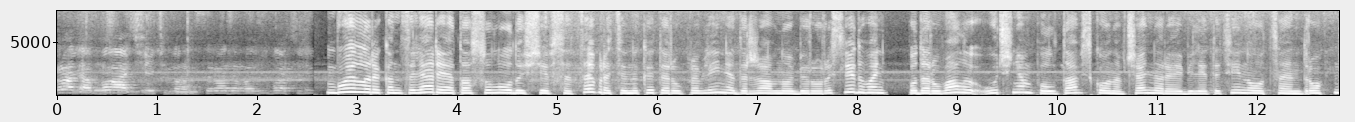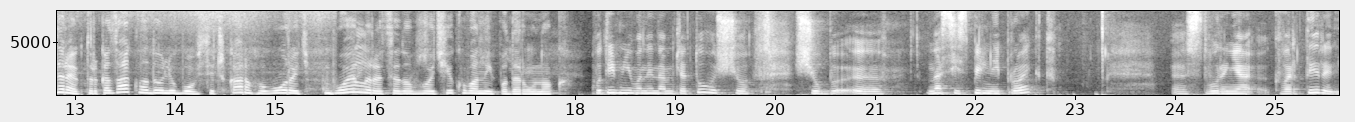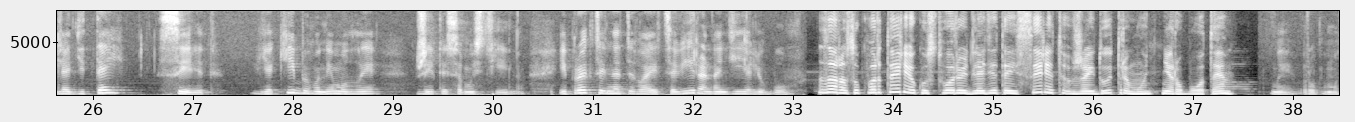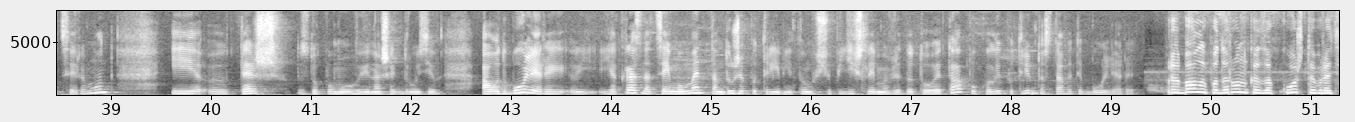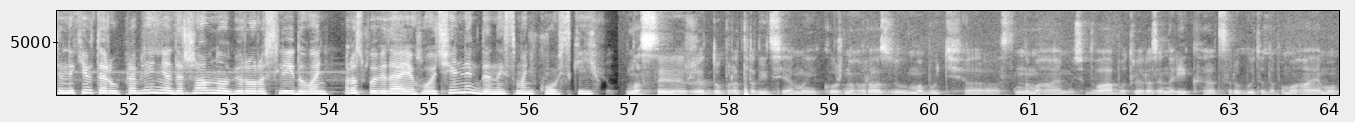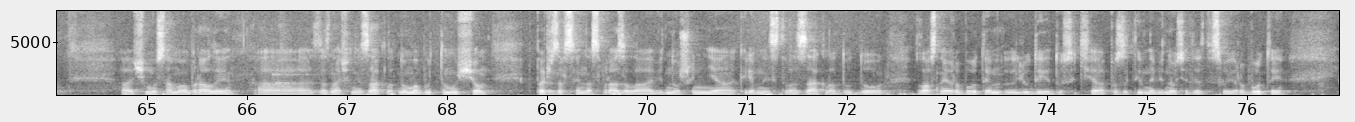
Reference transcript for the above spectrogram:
Рада бачити вас, рада вас бачити. Бойлери, канцелярія та солодощі – все це працівники теруправління Державного бюро розслідувань подарували учням Полтавського навчально-реабілітаційного центру. Директорка закладу Любов Січкар говорить, бойлери – це довгоочікуваний подарунок. Потрібні вони нам для того, що, щоб е, у нас є спільний проєкт е, створення квартири для дітей-сиріт, в якій би вони могли жити самостійно. І проєкт цей називається Віра, надія, любов. Зараз у квартирі, яку створюють для дітей-сиріт, вже йдуть ремонтні роботи. Ми робимо цей ремонт і е, теж з допомогою наших друзів. А от бойлери е, якраз на цей момент нам дуже потрібні, тому що підійшли ми вже до того етапу, коли потрібно ставити бойлери. Придбали подарунки за кошти працівників теруправління Державного бюро розслідувань, розповідає його очільник Денис Маньковський. У нас це вже добра традиція. Ми кожного разу, мабуть, е, намагаємося два або три рази на рік це робити, допомагаємо. Чому саме обрали зазначений заклад? Ну, мабуть, тому що перш за все нас вразило відношення керівництва закладу до власної роботи. Люди досить позитивно відносяться до своєї роботи.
